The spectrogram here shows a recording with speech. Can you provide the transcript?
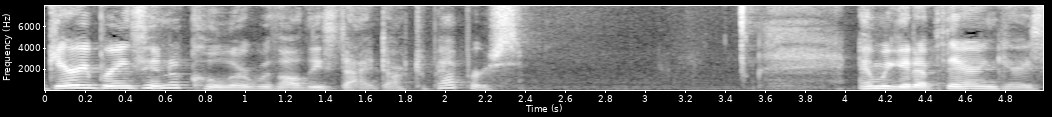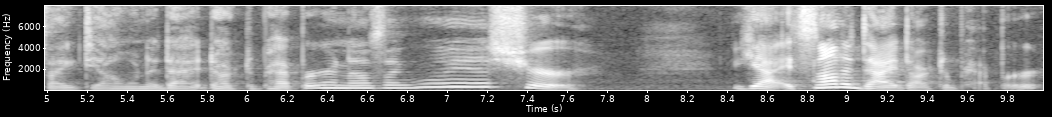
Gary brings in a cooler with all these Diet Dr Peppers. And we get up there, and Gary's like, "Do y'all want a Diet Dr Pepper?" And I was like, "Well, yeah, sure." Yeah, it's not a Diet Dr. Pepper.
